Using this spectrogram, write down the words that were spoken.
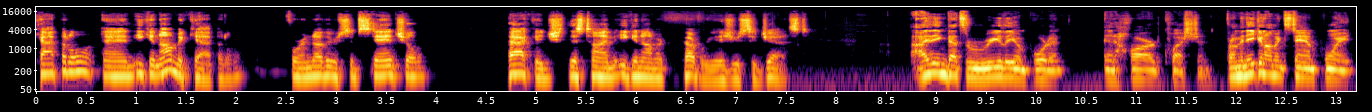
capital and economic capital for another substantial package, this time economic recovery, as you suggest? I think that's really important and hard question. From an economic standpoint,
